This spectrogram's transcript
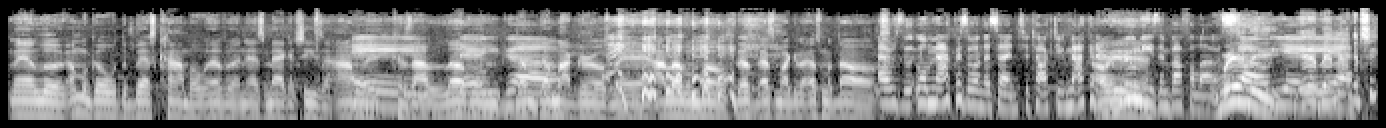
Man, look, I'm gonna go with the best combo ever, and that's mac and cheese and omelet, cause I love there them. you Them, go. them my girls, man. I love them both. That's that's my that's my dogs. Absolutely. Well, Mac was the one that said to talk to you. Mac and I Oh, are yeah. roomies in Buffalo. Really? So, yeah, yeah, yeah. mac and cheese.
